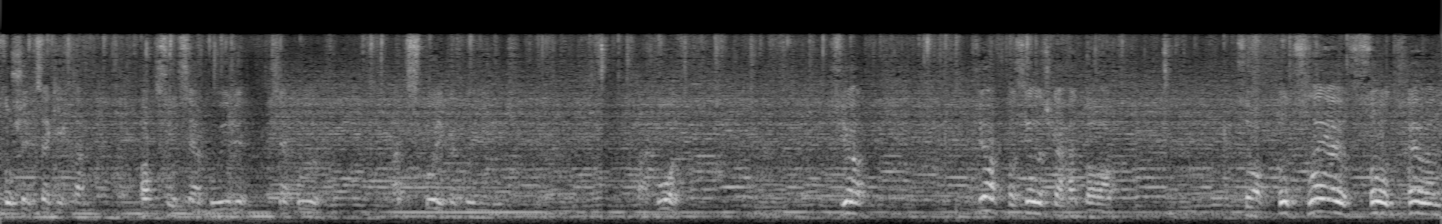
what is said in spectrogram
Кто всяких там попсу всякую или всякую отстой какой-нибудь. Так, вот. Все. Все, посылочка готова. Все, тут Slayer, Salt Heaven,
